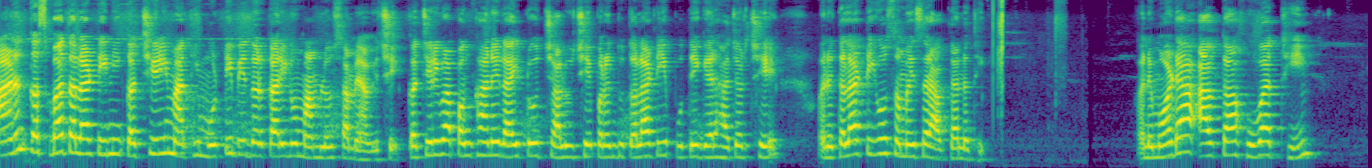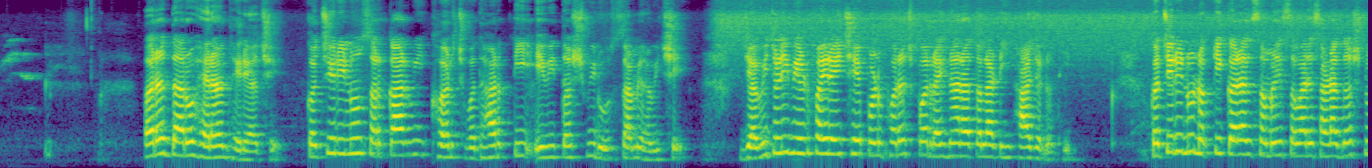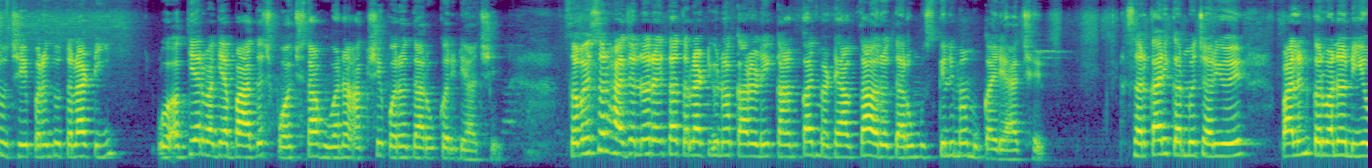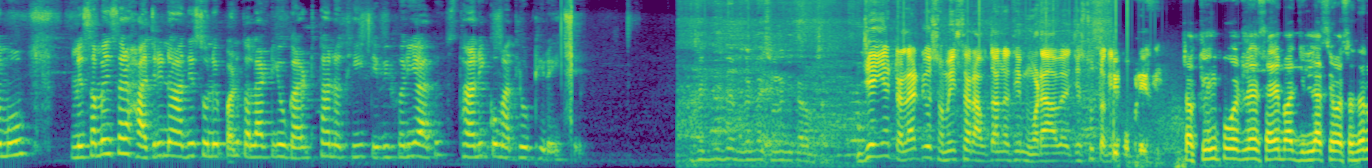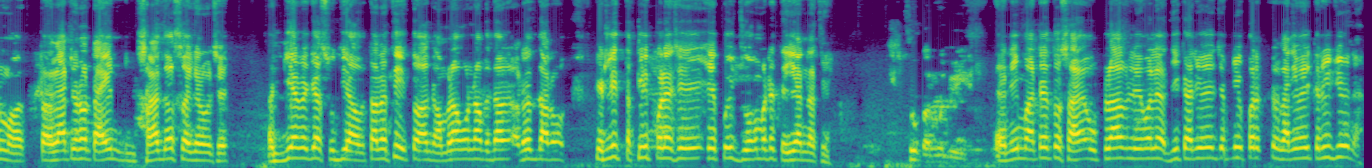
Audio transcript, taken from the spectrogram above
આણંદ કસ્બા તલાટીની કચેરીમાંથી મોટી બેદરકારીનો મામલો સામે આવ્યો છે. કચેરીમાં પંખા અને લાઇટો ચાલુ છે, પરંતુ તલાટી પોતે ગેરહાજર છે અને તલાટીઓ સમયસર આવતા નથી. અને મોડા આવતા હોવાથી અરજદારો હેરાન થઈ રહ્યા છે. કચેરીનો સરકારની ખર્ચ વધારતી એવી તસવીરો સામે આવી છે. જ્યાં વીજળી વેડફાઈ રહી છે, પણ ફરજ પર રહેનારા તલાટી હાજર નથી. કચેરીનો નક્કી કરેલ સમય સવારે સાડા દસનો છે, પરંતુ તલાટી અગિયાર વાગ્યા બાદ જ પહોંચતા હોવાના આક્ષેપ અરજદારો કરી રહ્યા છે. સમયસર હાજર ન રહેતા તલાટીઓના કારણે કામકાજ માટે આવતા અરજદારો મુશ્કેલીમાં મુકાઈ રહ્યા છે. સરકારી કર્મચારીઓએ પાલન કરવાના નિયમો અને સમયસર હાજરીના આદેશોને પણ તલાટીઓ ગાંઠતા નથી તેવી ફરિયાદ સ્થાનિકોમાંથી ઉઠી રહી છે. જે અહીંયા તલાટીઓ સમયસર આવતા નથી મોડા આવે છે શું તકલીફો પડી તકલીફો એટલે સાહેબ આ જિલ્લા સેવા સદનમાં તલાટીનો ટાઈમ સાડા દસ વાગ્યાનો છે. અગિયાર વાગ્યા સુધી આવતા નથી તો આ ગામડાઓના બધા અરજદારો કેટલી તકલીફ પડે છે એ કોઈ જોવા માટે તૈયાર નથી. શું કરવું જોઈએ? એની માટે તો સાહેબ ઉપલા લેવલે અધિકારીઓએ જેમની ઉપર કાર્યવાહી કરવી જોઈએ ને.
